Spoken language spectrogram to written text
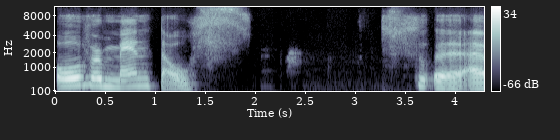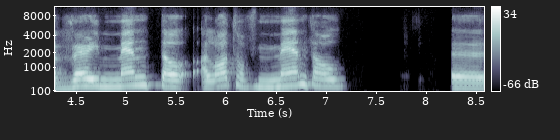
over mental, s- s- uh, a very mental, a lot of mental uh,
